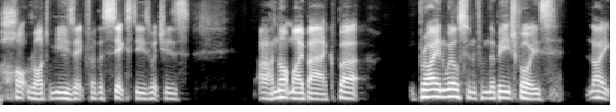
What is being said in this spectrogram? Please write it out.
hot rod music for the 60s, which is uh, not my bag. But Brian Wilson from the Beach Boys, like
